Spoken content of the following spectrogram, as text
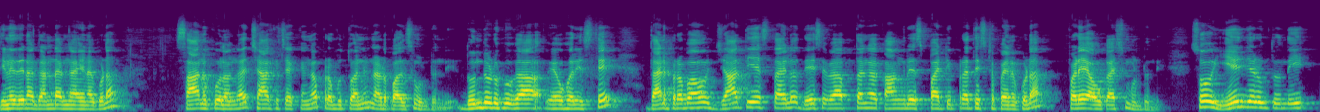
దినదిన గండంగా అయినా కూడా సానుకూలంగా చాకచక్యంగా ప్రభుత్వాన్ని నడపాల్సి ఉంటుంది. దుందుడుకుగా వ్యవహరిస్తే దాని ప్రభావం జాతీయ స్థాయిలో దేశవ్యాప్తంగా కాంగ్రెస్ పార్టీ ప్రతిష్ట పైన కూడా పడే అవకాశం ఉంటుంది. సో ఏం జరుగుతుంది?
